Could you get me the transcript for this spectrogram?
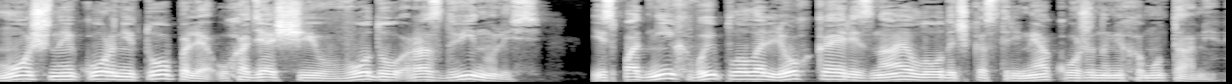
Мощные корни тополя, уходящие в воду, раздвинулись. Из-под них выплыла легкая резная лодочка с тремя кожаными хомутами.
